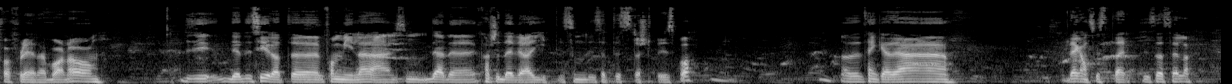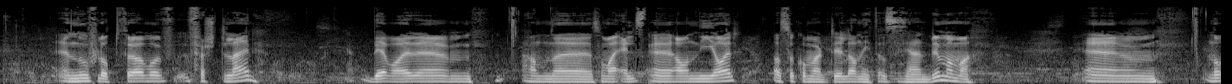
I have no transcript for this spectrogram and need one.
for flere av barna. og de, det de sier, at uh, familier er, liksom, det er det, kanskje det vi har gitt dem som de setter størst pris på. Og det tenker jeg det er, det er ganske sterkt i seg selv. Da. Noe flott fra vår første leir, det var eh, han eh, som var eldst, eh, han var ni år. Og så kommer han til Anita og så sier han, du mamma, eh, nå,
